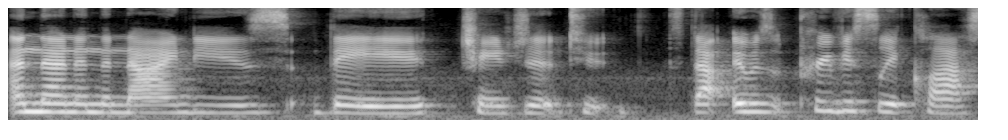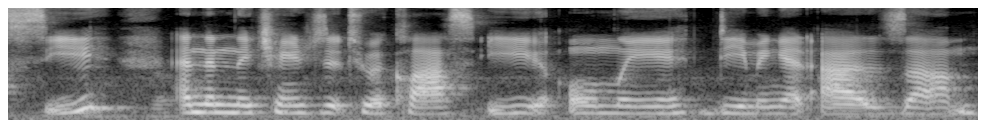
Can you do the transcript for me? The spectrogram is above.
And then in the 90s, they changed it to that it was previously a class C, and then they changed it to a class E, only deeming it as um,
